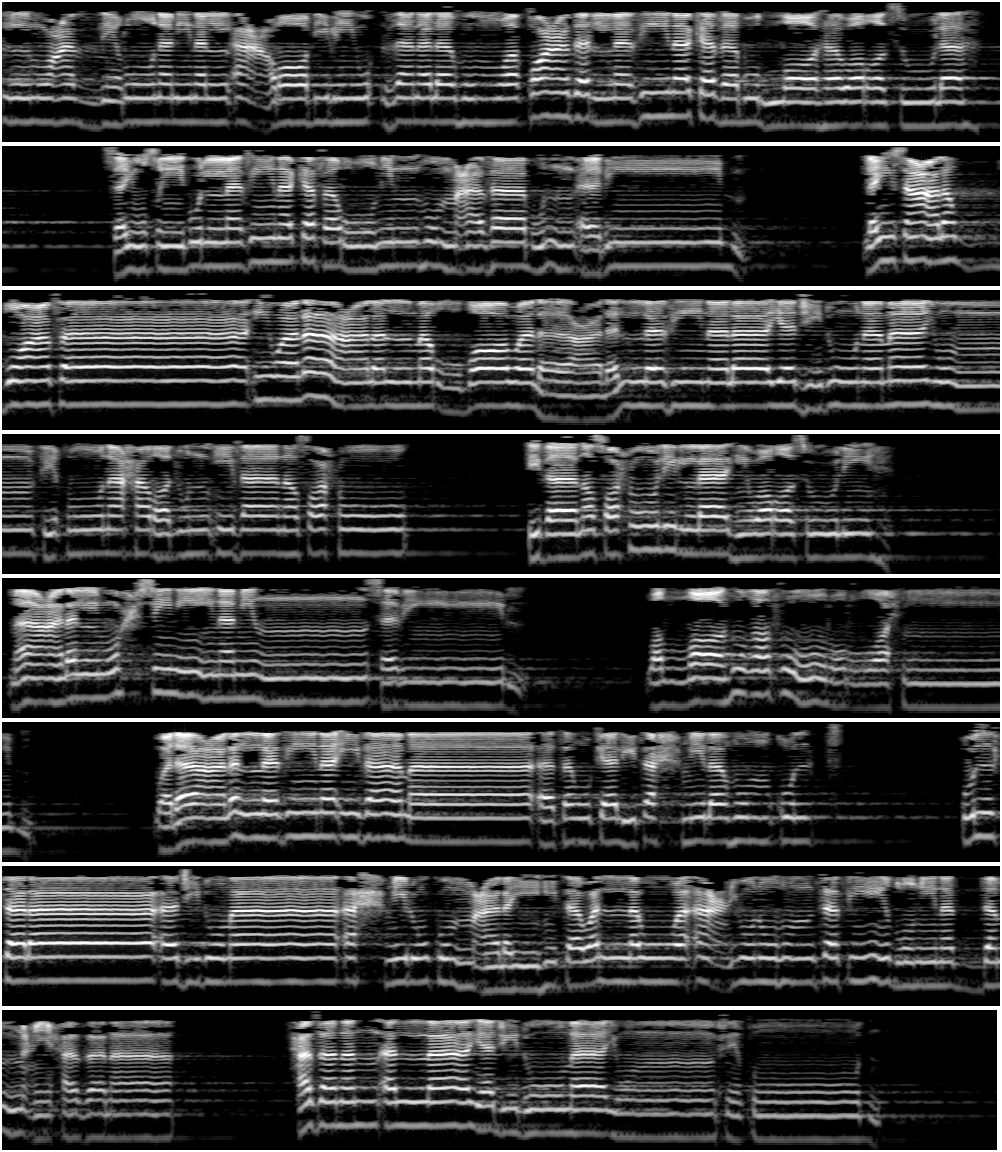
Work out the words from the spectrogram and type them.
الْمُعَذِّرُونَ مِنَ الْأَعْرَابِ لِيُؤْذَنَ لَهُمْ وَقَعَدَ الَّذِينَ كَذَبُوا اللَّهَ وَرَسُولَهُ. سَيُصِيبُ الَّذِينَ كَفَرُوا مِنْهُمْ عَذَابٌ أَلِيمٌ. لَيْسَ عَلَى الضُّعَفَاءِ وَلَا عَلَى الْمَرْضَى وَلَا عَلَى الَّذِينَ لَا يَجِدُونَ مَا يُنفِقُونَ حَرَجٌ إِذَا نَصَحُوا إِذَا نَصَحُوا لِلَّهِ وَرَسُولِهِ. مَا عَلَى الْمُحْسِنِينَ مِنْ سَبِيلٍ. وَاللَّهُ غَفُورٌ رَّحِيمٌ. وَلَا عَلَى الَّذِينَ إِذَا مَا أَتَوْكَ لِتَحْمِلَهُمْ قُلْتَ قُلْتَ لَا أَجِدُ مَا أَحْمِلُكُمْ عَلَيْهِ تَوَلَّوْا وَأَعْيُنُهُمْ تَفِيضُ مِنَ الدَّمْعِ حَزَنًا حَزَنًا أَلَّا يَجِدُوا مَا يُنفِقُونَ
